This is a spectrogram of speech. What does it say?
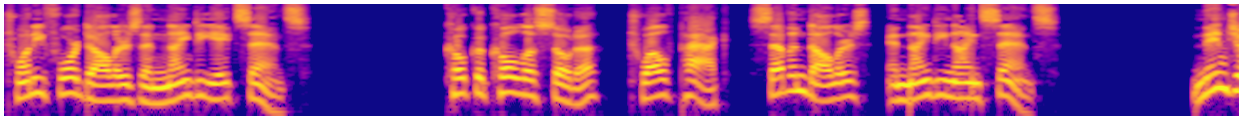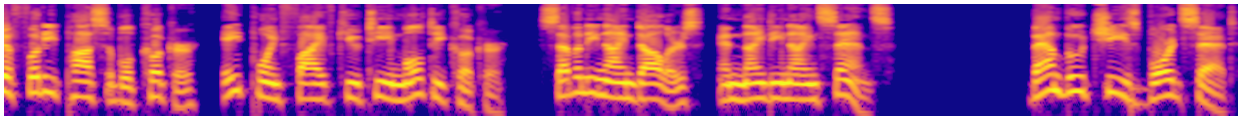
$24.98. Coca-Cola soda, 12-pack, $7.99. Ninja Foodi Possible Cooker, 8.5 QT Multi-Cooker, $79.99. Bamboo Cheese Board Set,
